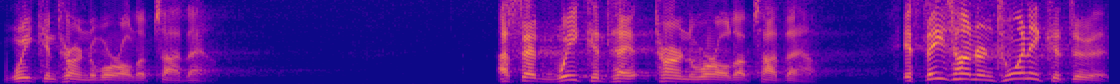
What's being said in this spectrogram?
we can turn the world upside down. I said we could t- turn the world upside down. If these 120 could do it,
